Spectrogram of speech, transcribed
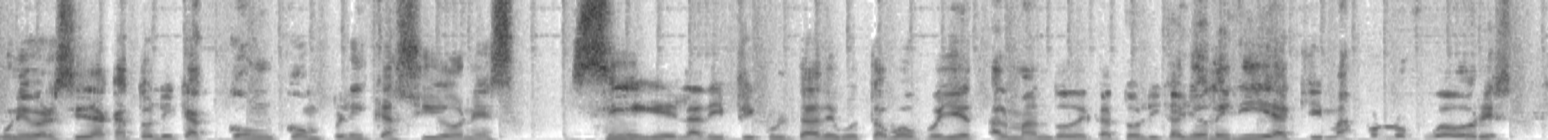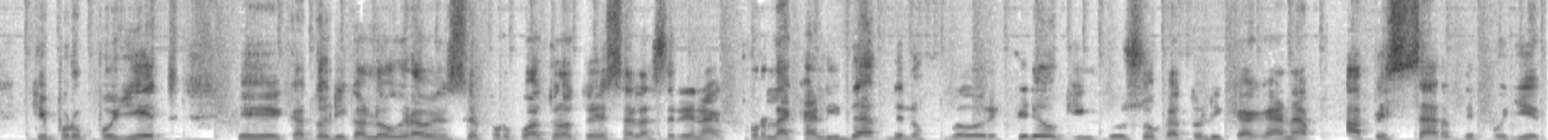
Universidad Católica con complicaciones. Sigue la dificultad de Gustavo Poyet al mando de Católica. Yo diría que más por los jugadores que por Poyet, eh, Católica logra vencer por 4 a 3 a La Serena, por la calidad de los jugadores. Creo que incluso Católica gana a pesar de Poyet,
